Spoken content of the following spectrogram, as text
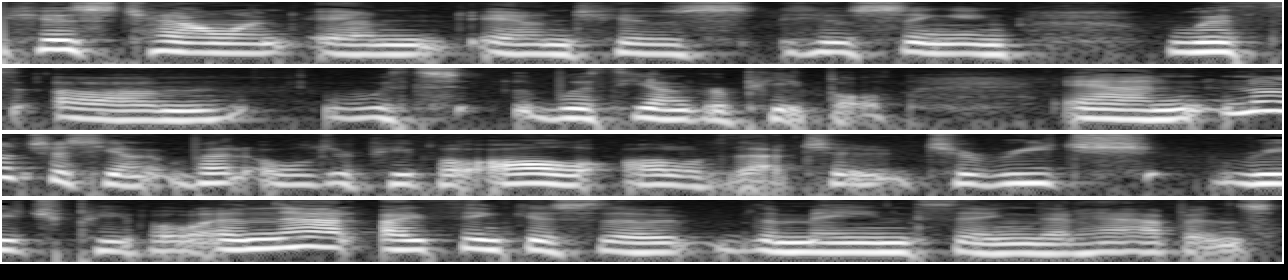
his talent and and his his singing with um, with with younger people, and not just young but older people. All all of that to to reach reach people, and that I think is the the main thing that happens.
